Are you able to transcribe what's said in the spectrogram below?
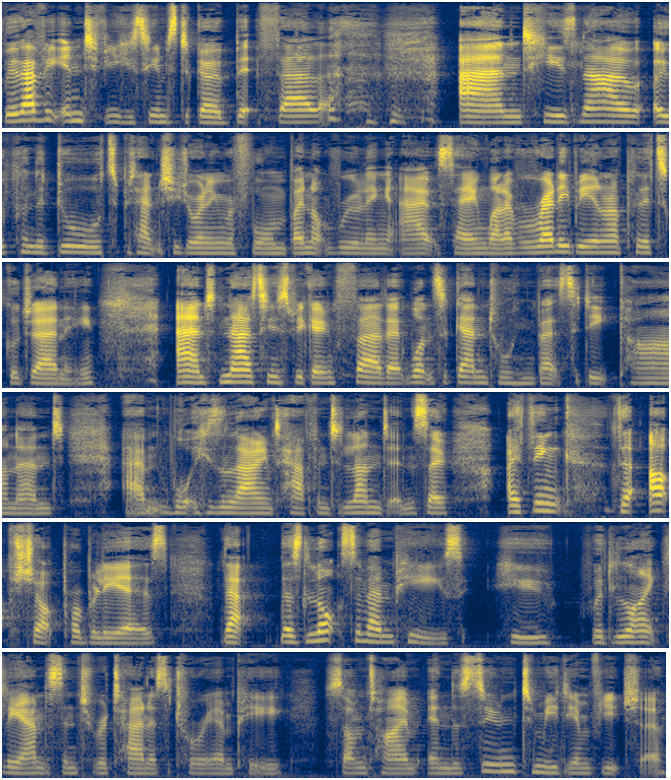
With every interview, he seems to go a bit further, and he's now opened the door to potentially joining reform by not ruling it out, saying, "Well, I've already been on a political journey," and now seems to be going further. Once again, talking about Sadiq Khan and um, what he's allowing to happen to London. So, I think the upshot probably is that there's lots of MPs who would like Lee Anderson to return as a Tory MP sometime in the soon to medium future.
